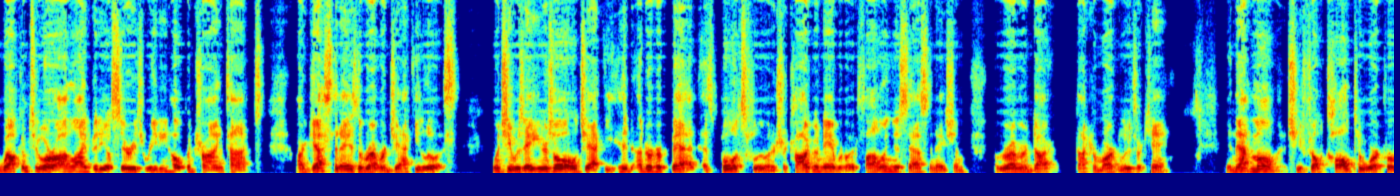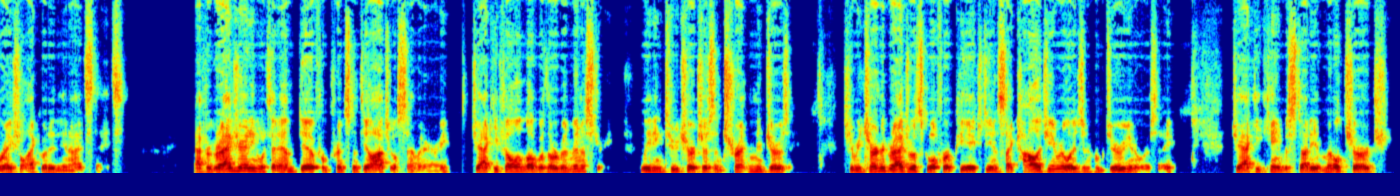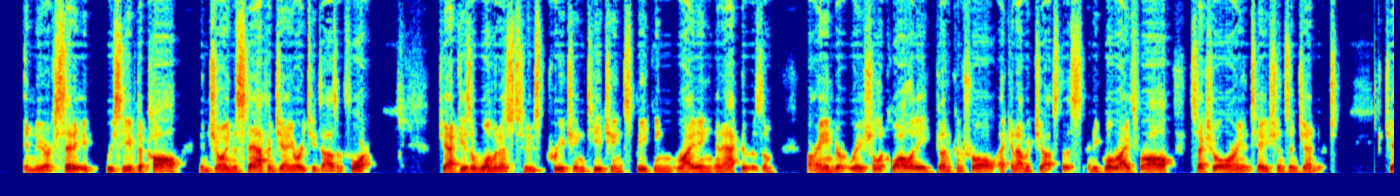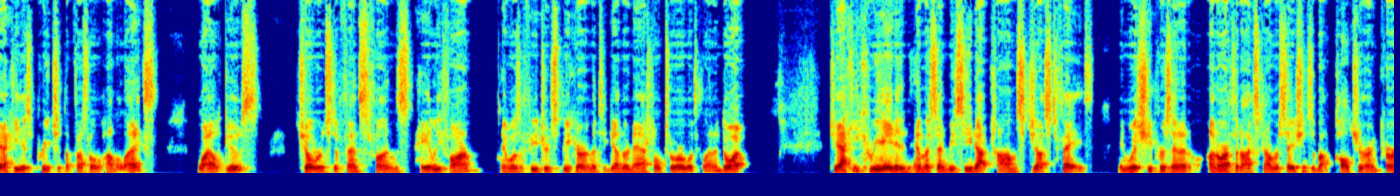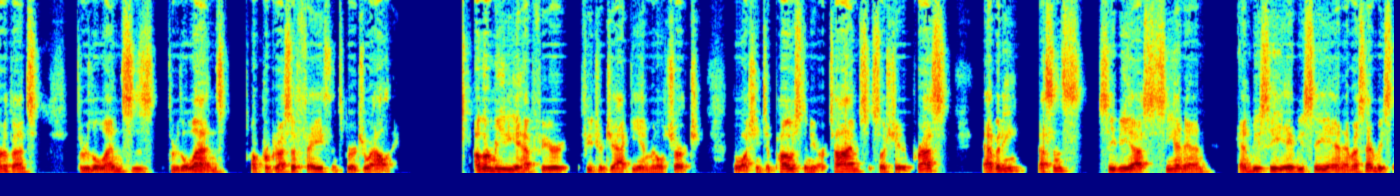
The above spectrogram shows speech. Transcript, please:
Welcome to our online video series, Reading Hope in Trying Times. Our guest today is the Reverend Jacqui Lewis. When she was eight years old, Jacqui hid under her bed as bullets flew in a Chicago neighborhood following the assassination of the Reverend Dr. Martin Luther King. In that moment, she felt called to work for racial equity in the United States. After graduating with an MDiv from Princeton Theological Seminary, Jacqui fell in love with urban ministry, leading two churches in Trenton, New Jersey. She returned to graduate school for a PhD in psychology and religion from Drew University. Jacqui came to study at Middle Church in New York City, received a call, and joined the staff in January 2004. Jacqui is a womanist whose preaching, teaching, speaking, writing, and activism are aimed at racial equality, gun control, economic justice, and equal rights for all sexual orientations and genders. Jacqui has preached at the Festival of Homiletics, Wild Goose, Children's Defense Fund's Haley Farm, and was a featured speaker on the Together National Tour with Glennon Doyle. Jacqui created MSNBC.com's Just Faith, in which she presented unorthodox conversations about culture and current events through the lenses through the lens of progressive faith and spirituality. Other media have fear, featured Jacqui in Middle Church, the Washington Post, the New York Times, Associated Press, Ebony, Essence, CBS, CNN, NBC, ABC, and MSNBC.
